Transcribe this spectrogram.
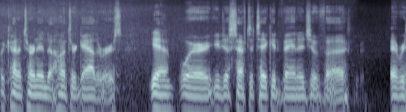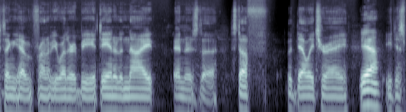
we kind of turn into hunter gatherers, Yeah. where you just have to take advantage of uh, everything you have in front of you, whether it be at the end of the night and there's the stuff, the deli tray. Yeah. You just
